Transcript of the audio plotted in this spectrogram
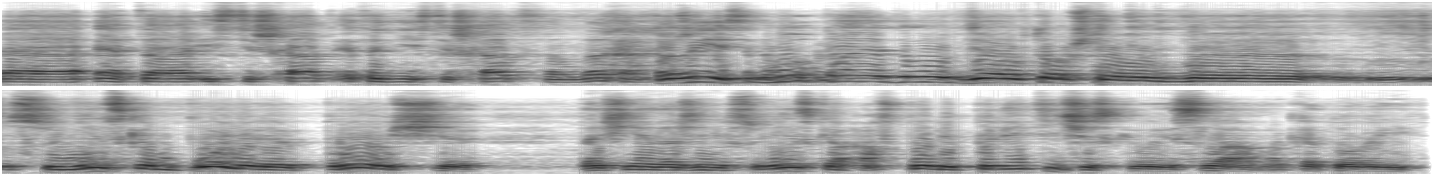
это истишхат, это не истишхат, там, да, там тоже есть это. Ну, поэтому дело в том, что в э, суннитском поле проще, точнее даже не в суннитском, а в поле политического ислама, который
